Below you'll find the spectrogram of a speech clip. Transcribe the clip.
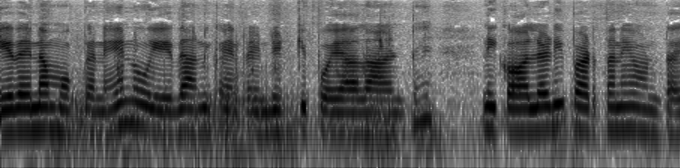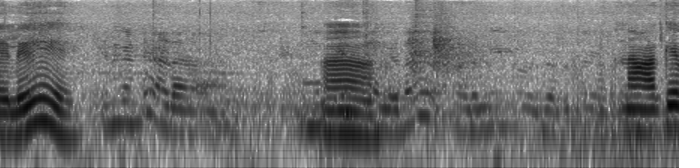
ఏదైనా మొక్కనే నువ్వు ఏ దానికైనా రెండింటికి పోయాలా అంటే నీకు ఆల్రెడీ పడతానే ఉంటాయిలే. నాకే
